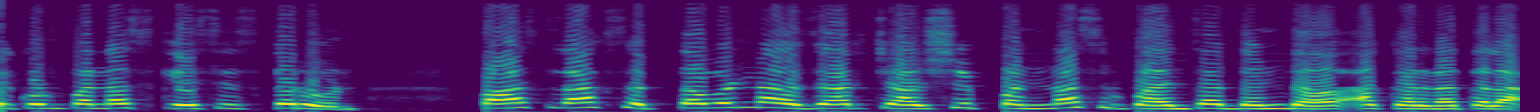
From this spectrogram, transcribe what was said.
एकोणपन्नास केसेस करून पाच लाख सत्तावन्न हजार चारशे पन्नास रुपयांचा दंड आकारण्यात आला.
